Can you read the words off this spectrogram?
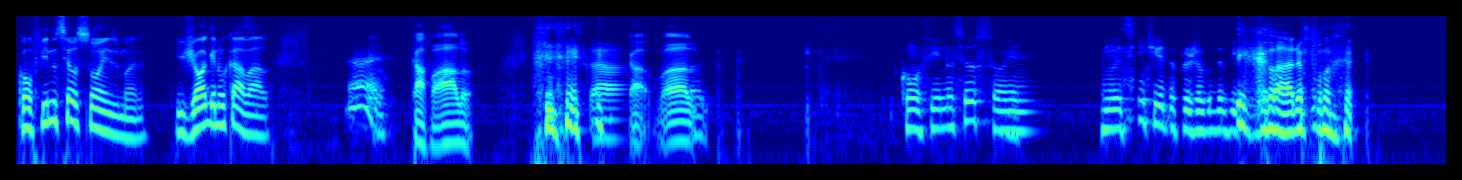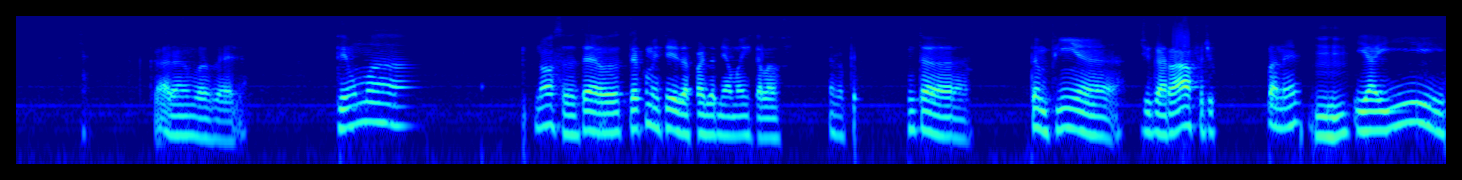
Confie nos seus sonhos, mano. E jogue no cavalo. Ah, Cavalo. cara. Cavalo. Confie nos seus sonhos. Muito sentido pro jogo do bicho. Claro, pô. Caramba, velho. Tem uma. Nossa, até, eu até comentei da parte da minha mãe que ela, ela muita tampinha de garrafa, de cola, né? Uhum. E aí,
